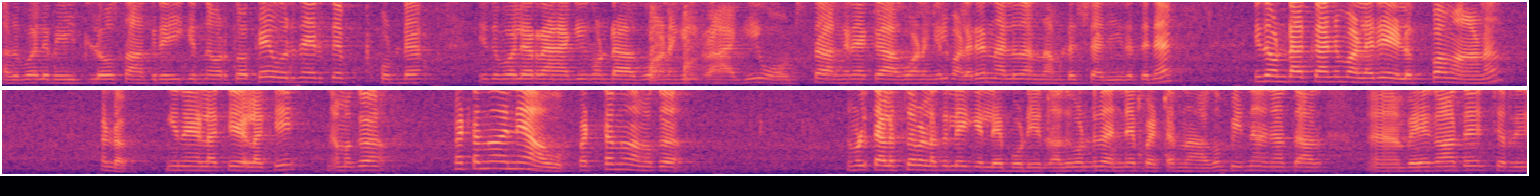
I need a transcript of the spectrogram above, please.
അതുപോലെ വെയിറ്റ് ലോസ് ആഗ്രഹിക്കുന്നവർക്കൊക്കെ ഒരു നേരത്തെ ഫുഡ് ഇതുപോലെ റാഗി കൊണ്ടാകുവാണെങ്കിൽ റാഗി ഓട്സ് അങ്ങനെയൊക്കെ ആകുവാണെങ്കിൽ വളരെ നല്ലതാണ് നമ്മുടെ ശരീരത്തിന്. ഇതുണ്ടാക്കാനും വളരെ എളുപ്പമാണ്. കണ്ടോ? ഇങ്ങനെ ഇളക്കി ഇളക്കി നമുക്ക് പെട്ടെന്ന് തന്നെ ആവും. പെട്ടെന്ന് നമുക്ക് നമ്മൾ തിളച്ച വെള്ളത്തിലേക്കല്ലേ പൊടിയിടുന്നത്. അതുകൊണ്ട് തന്നെ പെട്ടെന്നാകും. പിന്നെ അതിനകത്ത് വേഗാതെ ചെറിയ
